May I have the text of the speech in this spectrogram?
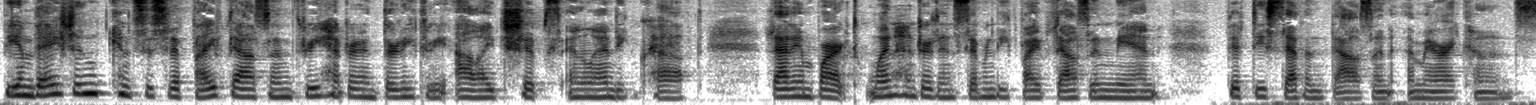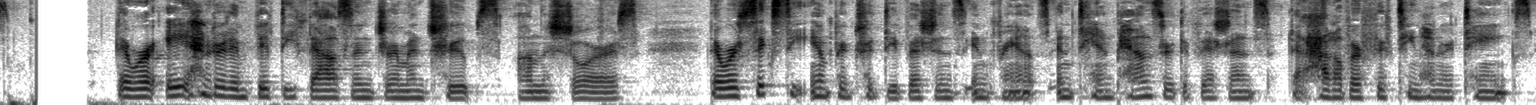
The invasion consisted of 5,333 Allied ships and landing craft that embarked 175,000 men 57,000 Americans. There were 850,000 German troops on the shores. There were 60 infantry divisions in France and 10 panzer divisions that had over 1,500 tanks,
